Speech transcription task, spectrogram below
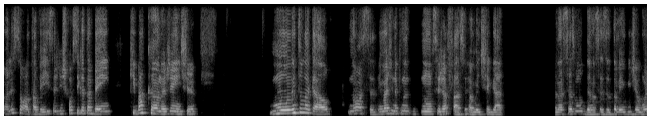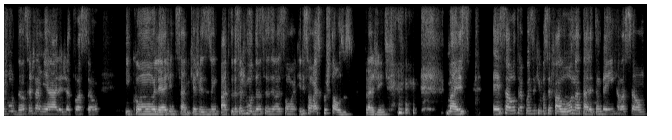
olha só, talvez a gente consiga também. Que bacana, gente. Muito legal. Nossa, imagino que não, não seja fácil realmente chegar nessas mudanças. Eu também vi algumas mudanças na minha área de atuação e como mulher a gente sabe que às vezes o impacto dessas mudanças elas são eles são mais custosos para a gente. Mas essa outra coisa que você falou, Natália, também em relação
